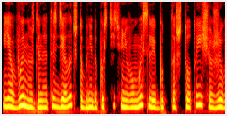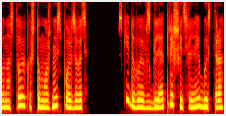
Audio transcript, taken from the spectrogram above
я вынуждена это сделать, чтобы не допустить у него мыслей, будто что-то еще живо настолько, что можно использовать. Скидываю взгляд решительно и быстро.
